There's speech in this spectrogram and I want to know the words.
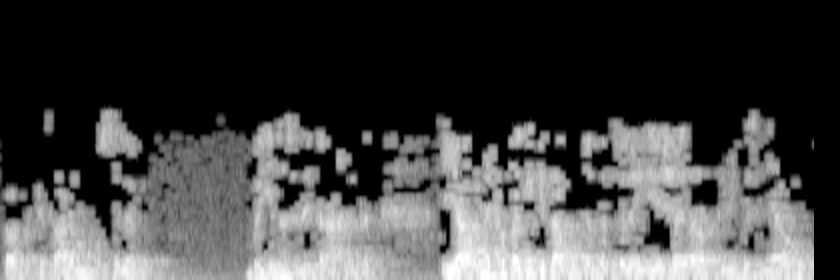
تک سارے مفصل ہے بینہ سے لے کر آخر تک۔ یہ آپ نے فقہ کی کتابوں کے اندر چلے، یہ شاید آپ کے لیے کچھ نیا ہو،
